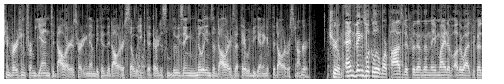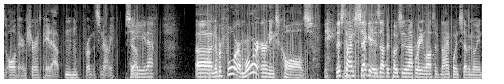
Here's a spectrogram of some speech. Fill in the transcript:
conversion from yen to dollar is hurting them because the dollar is so weak that they're just losing millions of dollars that they would be getting if the dollar was stronger. True, and things look a little more positive for them than they might have otherwise because all their insurance paid out from the tsunami. So. Paid out. Uh, number four, more earnings calls. This time, Sega is up. It posted an operating loss of $9.7 million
